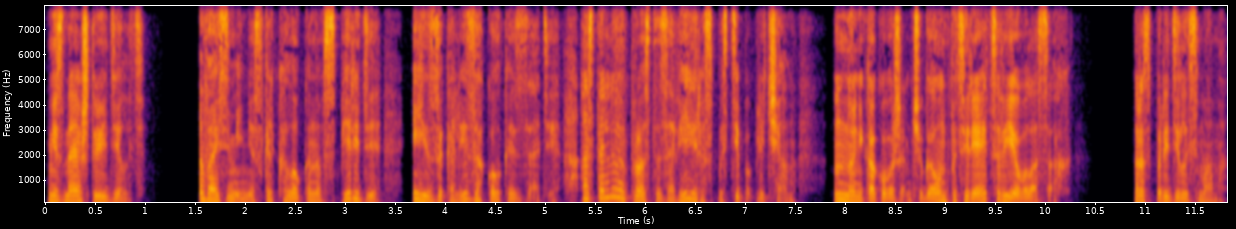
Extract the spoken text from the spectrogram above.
не зная, что ей делать. Возьми несколько локонов спереди и заколи заколкой сзади. Остальное просто завей и распусти по плечам. Но никакого жемчуга, он потеряется в ее волосах», — распорядилась мама.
